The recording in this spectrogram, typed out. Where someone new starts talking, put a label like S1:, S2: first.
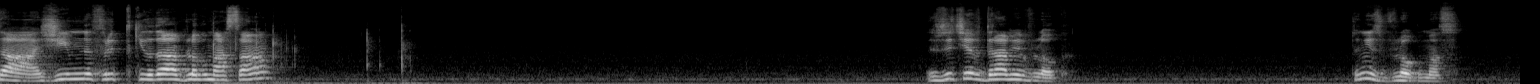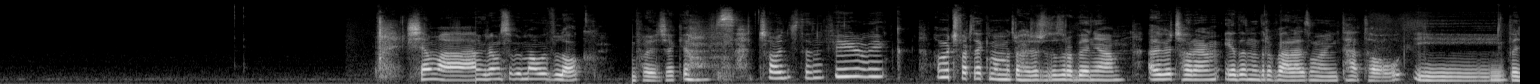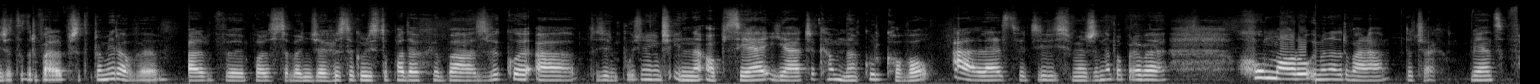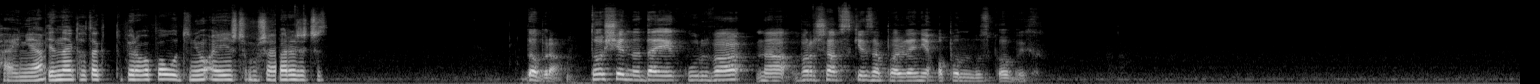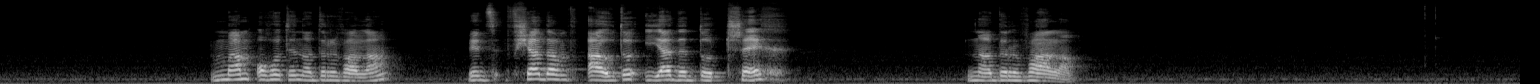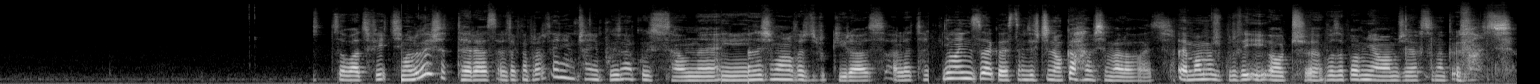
S1: Ta, zimne frytki dodała vlogmasa. Życie w dramie vlog. To nie jest vlogmas.
S2: Siema, nagram sobie mały vlog. Nie wiem jak ja mam zacząć ten filmik. Mamy czwartek, mamy trochę rzeczy do zrobienia, ale wieczorem jadę na drwala z moim tatą i będzie to drwal przedpremierowy. W Polsce będzie 20 listopada chyba zwykły, a tydzień później inne opcje. Ja czekam na kurkową, ale stwierdziliśmy, że na poprawę humoru idziemy na drwala do Czech, więc fajnie. Jednak to tak dopiero po południu, a ja jeszcze muszę parę rzeczy
S1: Dobra, to się nadaje kurwa na warszawskie zapalenie opon mózgowych. Mam ochotę na drwala, więc wsiadam w auto i jadę do Czech na drwala.
S2: Załatwić. Maluję się teraz, ale tak naprawdę ja nie wiem, czy ja nie pójdę na jakąś saunę i będę się malować drugi raz, ale to nie ma nic złego, jestem dziewczyną, kocham się malować. E, Mam już brwi i oczy, bo zapomniałam, że ja chcę nagrywać.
